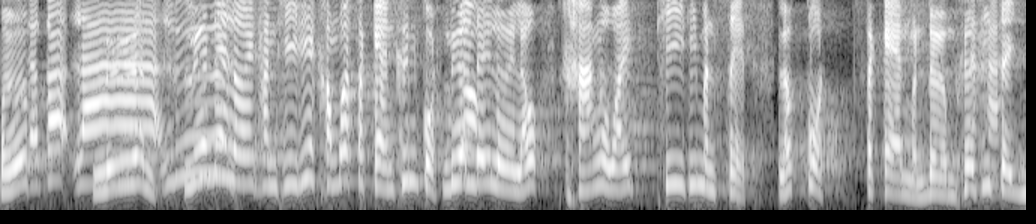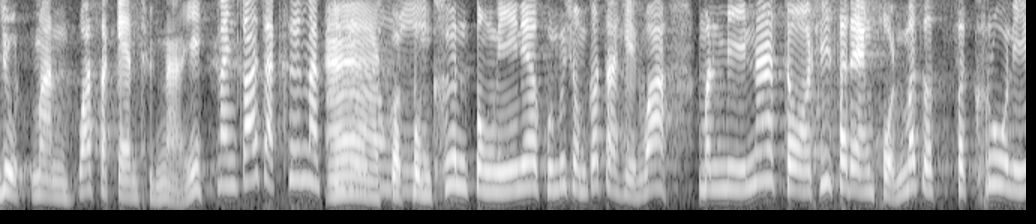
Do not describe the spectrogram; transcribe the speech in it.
ปึ๊บ แล้วก็ลากเลื่อนเลื่เลื่ออนนได้เลยทันทีที่คำว่าสแกนขึ้นกดเลื่อนจบได้เลย แล้วค้างเอาไว้ที่ที่มันเสร็จ แล้วกด สแกนเหมือนเดิมเพื่อนะคะที่จะหยุดมันว่าสแกนถึงไหน มันก็จะขึ้นมาพิมอ่าพ์ตรงกดปุ่มนี้ขึ้นตรงนี้เนี่ยคุณผู้ชมก็จะเห็นว่ามันมีหน้าจอที่แสดงผลเมื่อสักครู่นี้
